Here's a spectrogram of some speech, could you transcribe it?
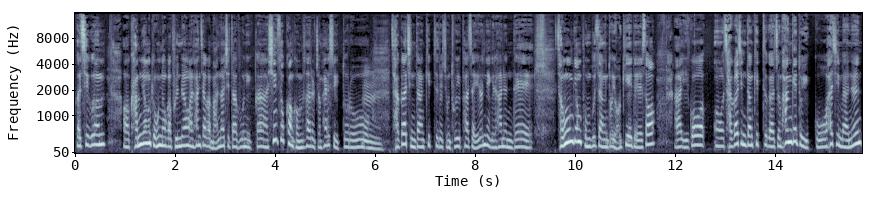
그러니까 지금 어 감염 경로가 불명한 환자가 많아지다 보니까 신속한 검사를 좀 할 수 있도록 음. 자가 진단 키트를 좀 도입하자 이런 얘기를 하는데 정은경 본부장도 여기에 대해서 아 이거 어 자가 진단 키트가 좀 한계도 있고 하지만은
